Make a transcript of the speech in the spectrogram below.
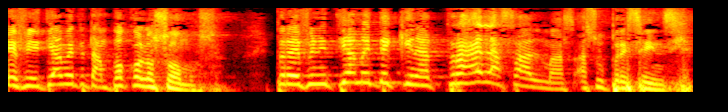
definitivamente tampoco lo somos, pero definitivamente quien atrae las almas a su presencia,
